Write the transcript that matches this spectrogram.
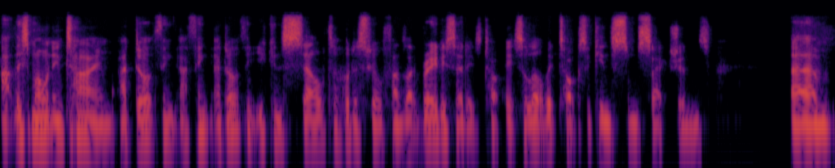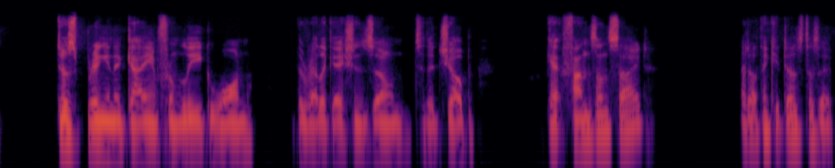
at this moment in time, I don't think I think I don't think you can sell to Huddersfield fans. Like Brady said, it's to- it's a little bit toxic in some sections. Um, does bringing a guy in from League One, the relegation zone, to the job, get fans on side? I don't think it does, does it?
